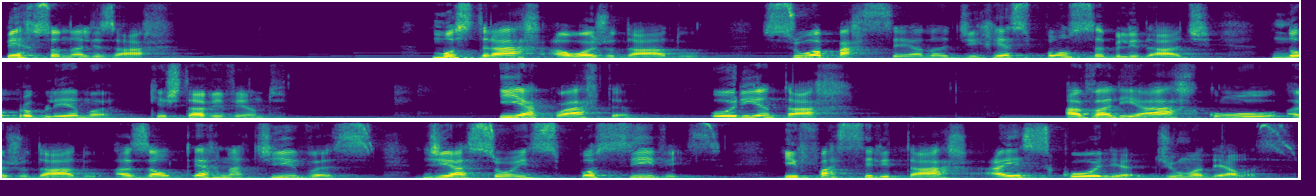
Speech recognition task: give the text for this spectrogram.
personalizar. Mostrar ao ajudado sua parcela de responsabilidade no problema que está vivendo. E a quarta, orientar. Avaliar com o ajudado as alternativas de ações possíveis e facilitar a escolha de uma delas.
